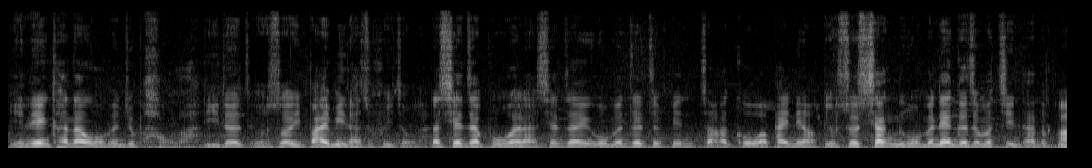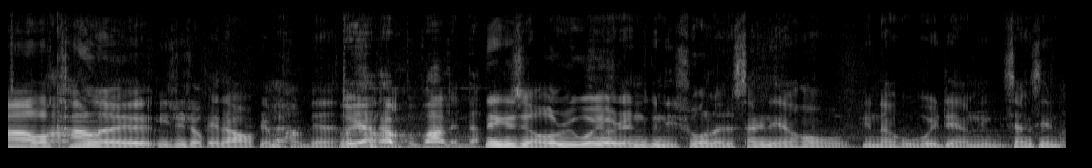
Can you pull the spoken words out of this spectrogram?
眼念看到我们就跑了，离的有时候一百米它就。飞走了，那现在不会了。现在我们在这边闸口啊拍鸟，有时候像我们两个这么近，它都不啊。我看了，一直就飞到人旁边。对呀，它不怕人的。那个时候，如果有人跟你说了三十年后云南湖会这样，你相信吗？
